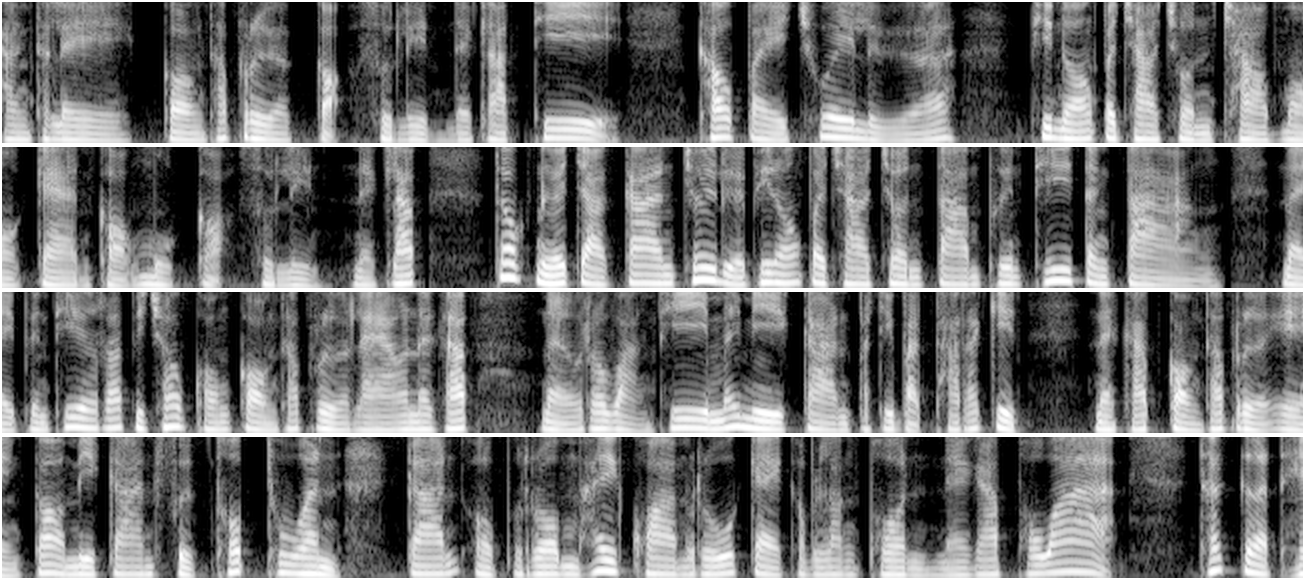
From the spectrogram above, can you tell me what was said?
ทางทะเล กองทัพเรือเกาะสุรินทร์นะครับที่ เข้าไปช่วยเหลือ พี่น้องประชาชนชาวมอแกนของหมู่เกาะสุรินทร์นะครับนอกเหนือจากการช่วยเหลือพี่น้องประชาชนตามพื้นที่ต่างๆ ในพื้นที่รับผิดชอบของกองทัพเรือแล้วนะครับ ในระหว่างที่ไม่มีการปฏิบัติภารกิจนะครับ กองทัพเรือเองก็มีการฝึกทบทวน การอบรมให้ความรู้แก่กำลังพลนะครับ เพราะว่าถ้าเกิดเห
